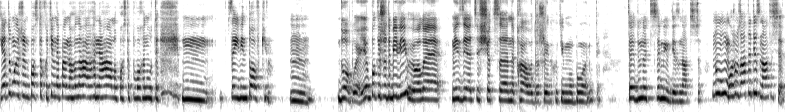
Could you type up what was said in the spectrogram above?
Я думаю, що він просто хотів, напевно, генера- генералу просто повернути м, цей вінтовки. М. Добре, я поки що тобі вірю, але мені здається, що це неправда, що він хотів йому повернути. Ти думаю, самі дізнатися. Ну, можемо завтра дізнатися.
